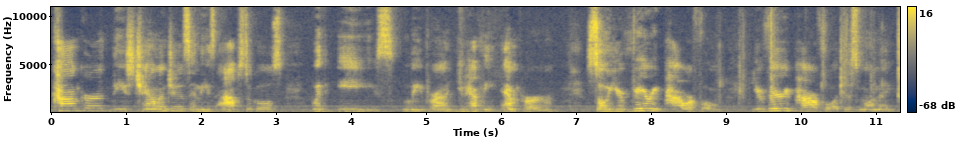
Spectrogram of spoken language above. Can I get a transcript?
conquer these challenges and these obstacles with ease, Libra. You have the Emperor. So you're very powerful. You're very powerful at this moment.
